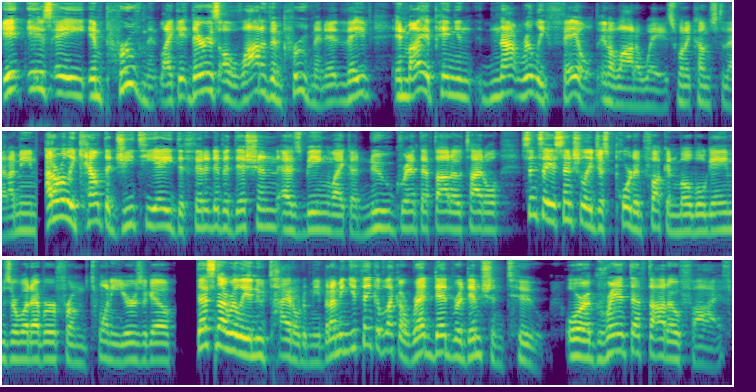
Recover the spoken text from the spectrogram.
it is a improvement. Like it, there is a lot of improvement. It, they've in my opinion not really failed in a lot of ways when it comes to that. I mean, I don't really count the GTA Definitive Edition as being like a new Grand Theft Auto title, since they essentially just ported fucking mobile games or whatever from 20 years ago. That's not really a new title to me, but I mean, you think of like a Red Dead Redemption 2 or a Grand Theft Auto 5,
